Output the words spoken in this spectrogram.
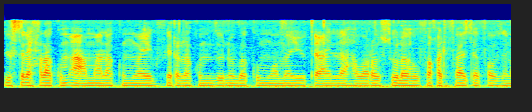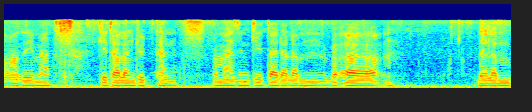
يصلح لكم اعمالكم ويغفر لكم ذنوبكم ومن يطع الله ورسوله فقد فاز فوزا عظيما kita lanjutkan pembahasan kita dalam uh, dalam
